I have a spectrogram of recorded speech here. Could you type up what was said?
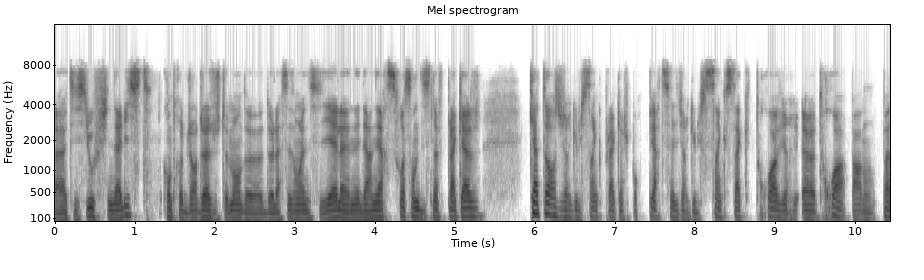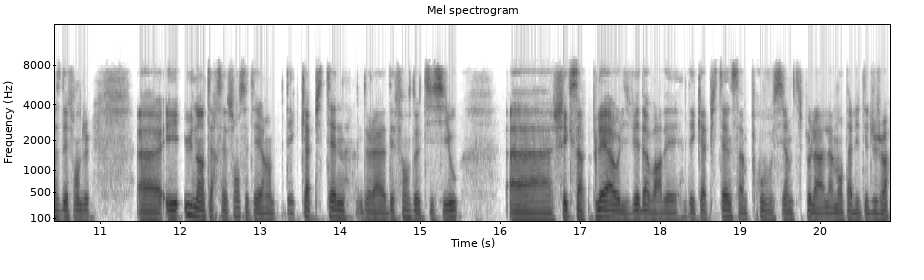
Euh, TCU finaliste contre Georgia, justement, de, la saison NCAA. L'année dernière, 79 plaquages, 14,5 plaquages pour perdre, 7,5 sacs, 3, 3 pardon, passes défendues euh, et une interception. C'était un des capitaines de la défense de TCU. je sais que ça plaît à Olivier d'avoir des, capitaines, ça me prouve aussi un petit peu la mentalité du joueur.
